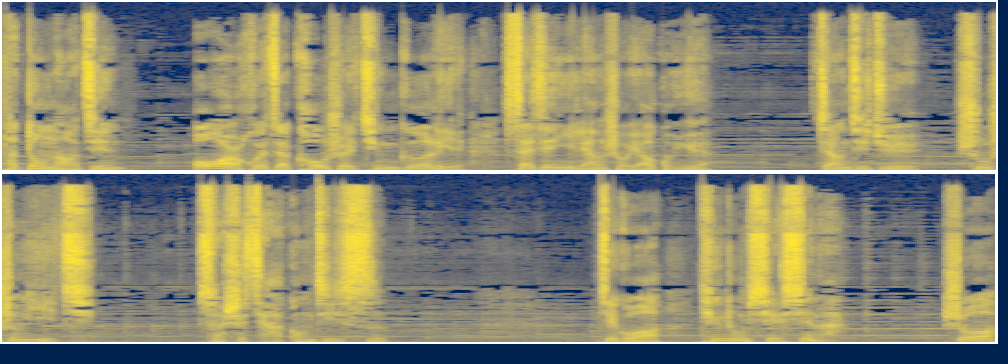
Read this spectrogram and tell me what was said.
他动脑筋。偶尔会在口水情歌里塞进一两首摇滚乐，讲几句书生意气，算是假公济私。结果听众写信来，说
